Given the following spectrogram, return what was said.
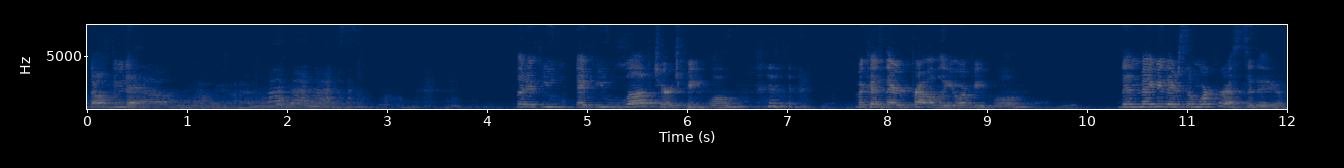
Don't do that. But if you if you love church people, because they're probably your people, then maybe there's some work for us to do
